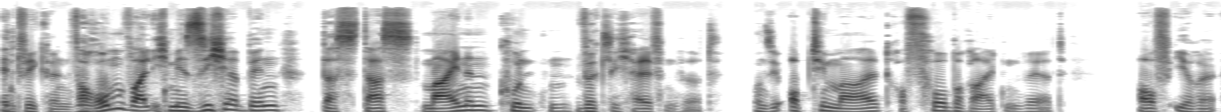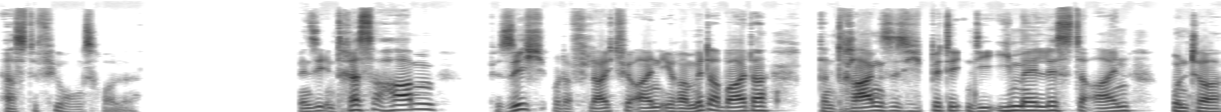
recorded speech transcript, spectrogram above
entwickeln. Warum? Weil ich mir sicher bin, dass das meinen Kunden wirklich helfen wird und sie optimal darauf vorbereiten wird auf ihre erste Führungsrolle. Wenn Sie Interesse haben, für sich oder vielleicht für einen Ihrer Mitarbeiter, dann tragen Sie sich bitte in die E-Mail-Liste ein unter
